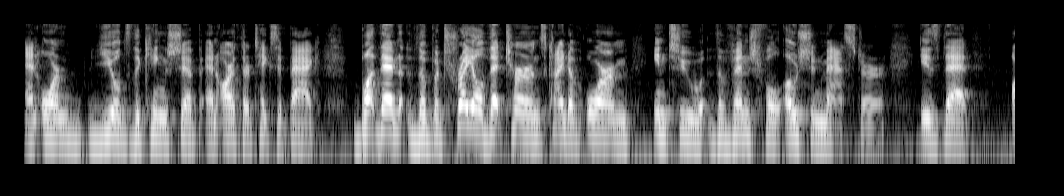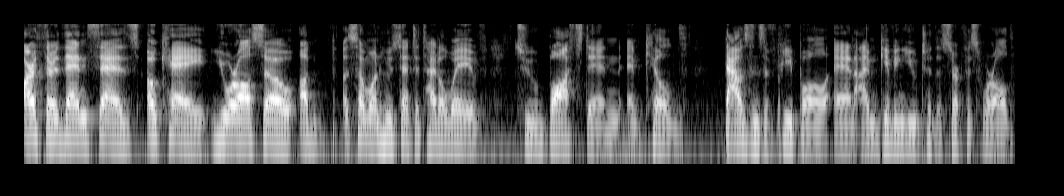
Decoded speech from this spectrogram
and Orm yields the kingship, and Arthur takes it back. But then the betrayal that turns kind of Orm into the vengeful Ocean Master is that Arthur then says, "Okay, you are also a, someone who sent a tidal wave to Boston and killed." thousands of people and I'm giving you to the surface world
